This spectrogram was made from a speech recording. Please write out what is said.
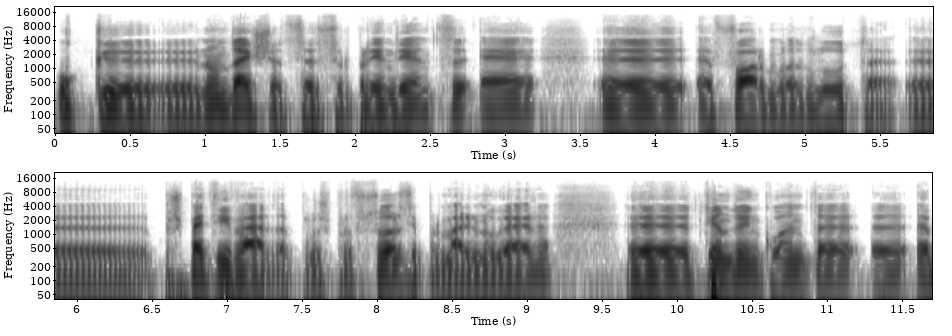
O que não deixa de ser surpreendente é a fórmula de luta perspectivada pelos professores e por Mário Nogueira, tendo em conta a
